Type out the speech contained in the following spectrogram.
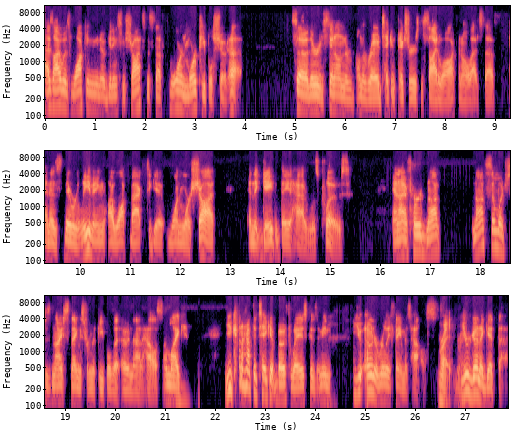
as I was walking, you know, getting some shots and stuff, more and more people showed up. So they were standing on the on the road taking pictures, the sidewalk, and all that stuff. And as they were leaving, I walked back to get one more shot, and the gate that they had was closed. And I've heard not not so much as nice things from the people that own that house. I'm like, you kind of have to take it both ways because I mean, you own a really famous house. Right, right. You're gonna get that.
